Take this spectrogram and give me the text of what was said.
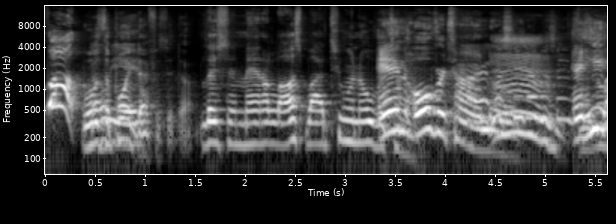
fuck? What was Oh, the point yeah. deficit though? Listen, man, I lost by two in overtime. And overtime, though. And he and,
